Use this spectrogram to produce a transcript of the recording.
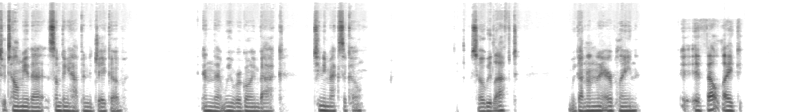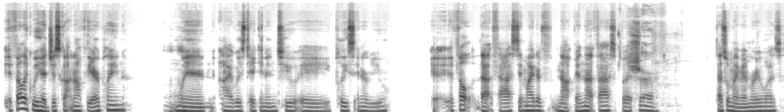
to tell me that something happened to Jacob and that we were going back to New Mexico. So we left. We got on an airplane. It, felt like it felt like we had just gotten off the airplane Mhm. when I was taken into a police interview. It, it felt that fast. It might have not been that fast, but sure. that's what my memory was.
